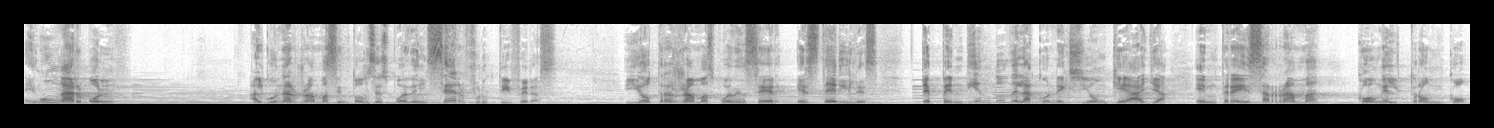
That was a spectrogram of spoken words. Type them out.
En un árbol, algunas ramas entonces pueden ser fructíferas y otras ramas pueden ser estériles, dependiendo de la conexión que haya entre esa rama con el tronco.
